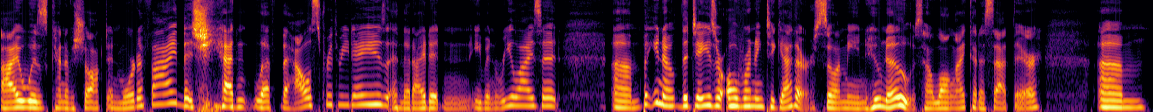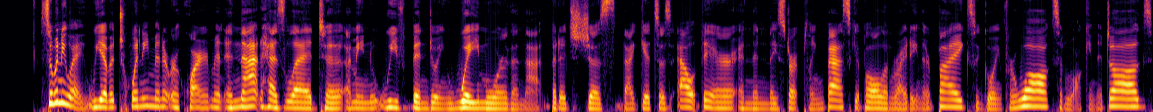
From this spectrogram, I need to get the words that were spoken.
I was kind of shocked and mortified that she hadn't left the house for three days and that I didn't even realize it. Um, but you know, the days are all running together. So, I mean, who knows how long I could have sat there. Um, so, anyway, we have a 20 minute requirement, and that has led to, I mean, we've been doing way more than that, but it's just that gets us out there, and then they start playing basketball and riding their bikes and going for walks and walking the dogs.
